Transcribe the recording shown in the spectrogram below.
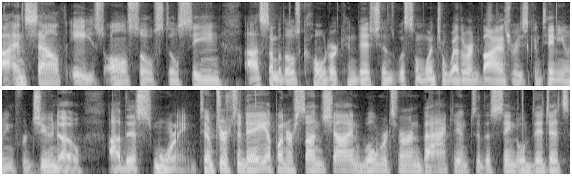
uh, and southeast also still seeing uh, some of those colder conditions with some winter weather advisories continuing for Juneau uh, this morning. Temperatures today up under sunshine will return back into the single digits.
